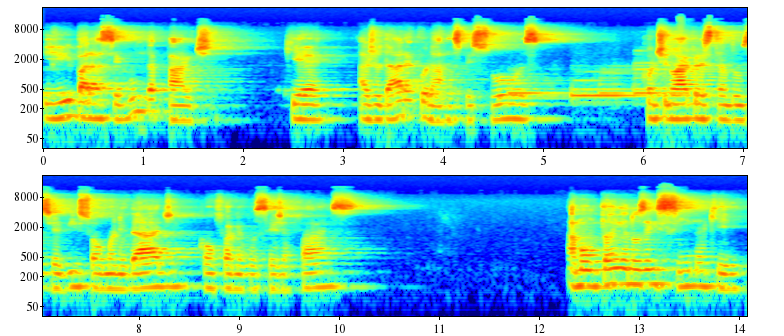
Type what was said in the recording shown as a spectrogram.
e ir para a segunda parte, que é ajudar a curar as pessoas, continuar prestando um serviço à humanidade, conforme você já faz. A montanha nos ensina que,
